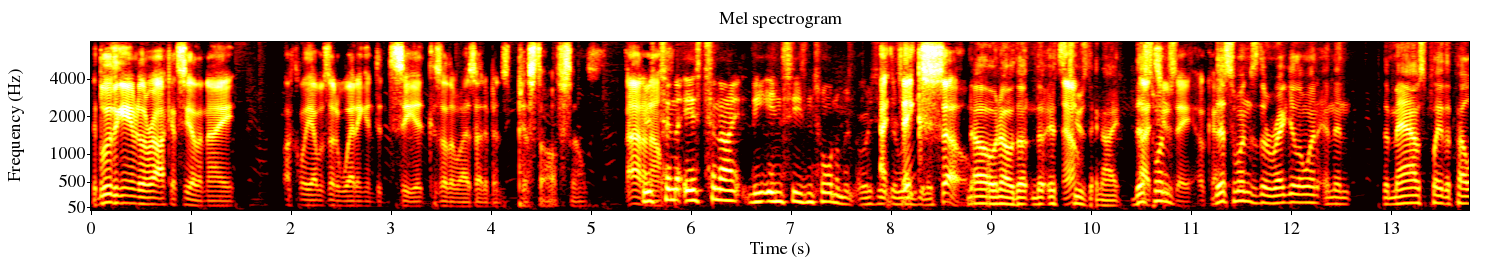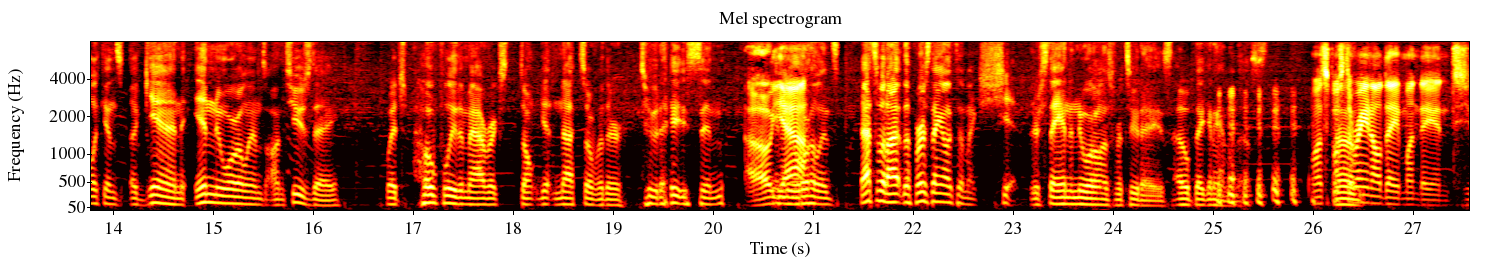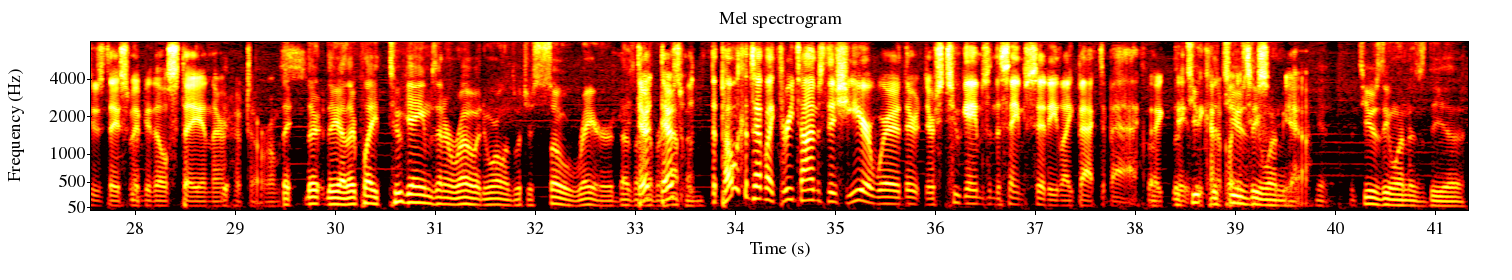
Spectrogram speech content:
they blew the game to the Rockets the other night. Luckily, I was at a wedding and didn't see it because otherwise I'd have been pissed off. So I don't Is, know. ton- is tonight the in-season tournament or is it I the think regular so. No, no, the, the, it's No? Tuesday night. Uh, This one's Tuesday. Okay. this one's the regular one, and then the Mavs play the Pelicans again in New Orleans on Tuesday, which hopefully the Mavericks don't get nuts over their two days in, oh in yeah. New Orleans. That's what I. The first thing I looked at, I'm like, shit, they're staying in New Orleans for two days. I hope they can handle this. Well, it's supposed to Um, rain all day Monday and Tuesday, so maybe they'll stay in their hotel room. they, they're, they, yeah, they play two games in a row at New Orleans, which is so rare. It doesn't There, ever there's happen. the Pelicans have like three times this year where there, there's two games in the same city, like back to back. Like The, they, Tu- they kind the of Tuesday two- one, Yeah. the Tuesday one is the uh,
